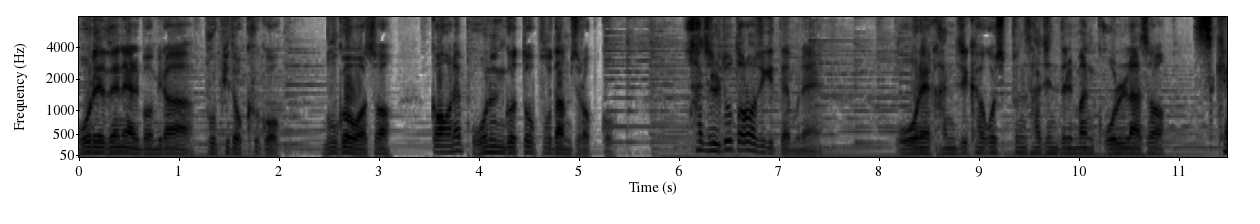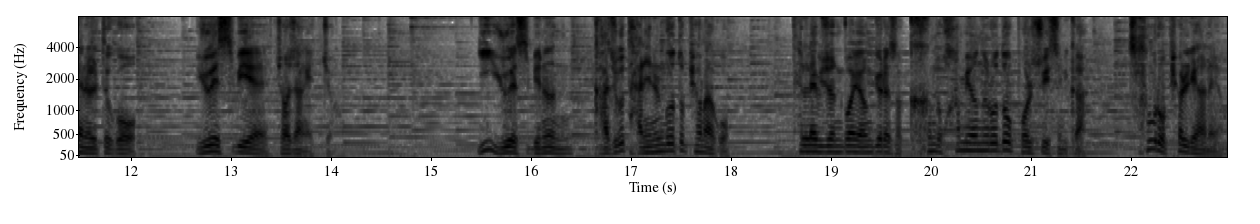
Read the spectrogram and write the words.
오래된 앨범이라 부피도 크고 무거워서 꺼내 보는 것도 부담스럽고 화질도 떨어지기 때문에 오래 간직하고 싶은 사진들만 골라서 스캔을 뜨고 USB에 저장했죠. 이 USB는 가지고 다니는 것도 편하고 텔레비전과 연결해서 큰 화면으로도 볼 수 있으니까 참으로 편리하네요.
